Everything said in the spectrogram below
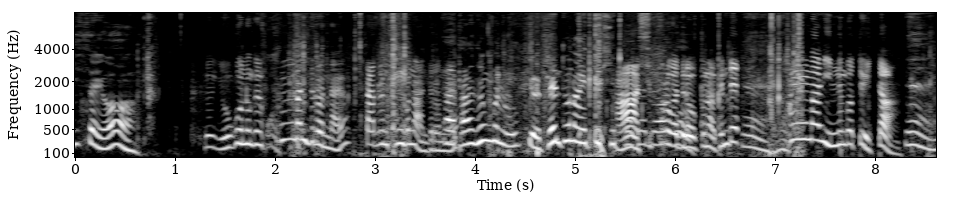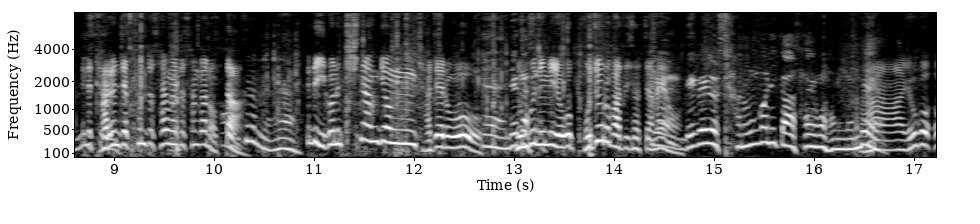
있어요. 그 요거는 그냥 황 만 들었나요? 다른 성분은 안 들었나요? 아, 다른 성분은 없죠. 벤토나이트 10%. 아, 10%가 들어갔구나. 근데 예. 황만 있는 것도 있다. 예. 근데 있어요. 다른 제품도 사용해도 상관없다. 아, 그럼요. 예. 근데 이거는 친환경 자재로 예, 농부님이 요거 보조로 받으셨잖아요. 예, 내가 이걸 사놓은 거니까 사용을 하는 건데. 아, 요거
